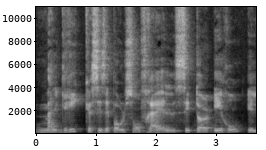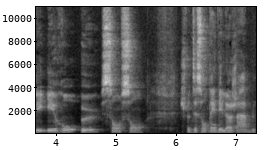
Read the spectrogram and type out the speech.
malgré que ses épaules sont frêles, c'est un héros, et les héros, eux, sont, sont je veux dire, sont indélogeables.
